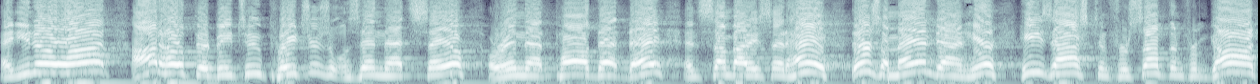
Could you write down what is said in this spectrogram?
And you know what? I'd hope there'd be two preachers that was in that cell or in that pod that day, and somebody said, Hey, there's a man down here. He's asking for something from God.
